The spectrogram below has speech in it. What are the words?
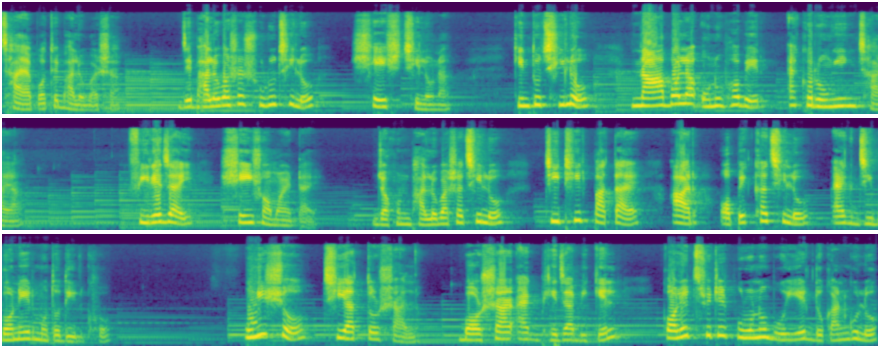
ছায়াপথে ভালোবাসা। যে ভালোবাসা শুরু ছিল, শেষ ছিল না, কিন্তু ছিল না বলা অনুভবের এক রঙিন ছায়া। ফিরে যাই সেই সময়টায়। যখন ভালোবাসা ছিল, চিঠির পাতায় আর অপেক্ষা ছিল এক জীবনের মতো দীর্ঘ। উনিশশো ছিয়াত্তর সাল, বর্ষার এক ভেজা বিকেল, কলেজ স্ট্রিটের পুরনো বইয়ের দোকানগুলো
